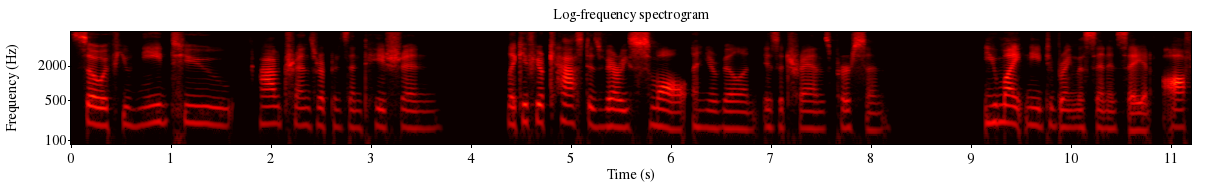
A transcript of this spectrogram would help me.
So if you need to have trans representation, like if your cast is very small and your villain is a trans person, you might need to bring this in and say an off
